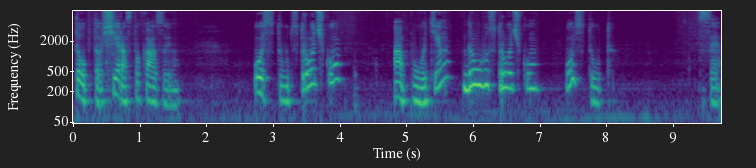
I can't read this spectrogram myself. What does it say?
Тобто, ще раз показую ось тут строчку, а потім другу строчку ось тут. Все.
